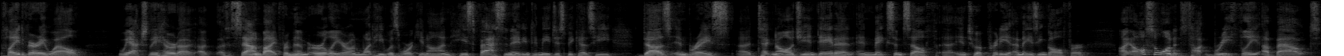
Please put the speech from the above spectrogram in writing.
played very well. We actually heard a, a, a soundbite from him earlier on what he was working on. He's fascinating to me just because he does embrace uh, technology and data and, and makes himself uh, into a pretty amazing golfer. I also wanted to talk briefly about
